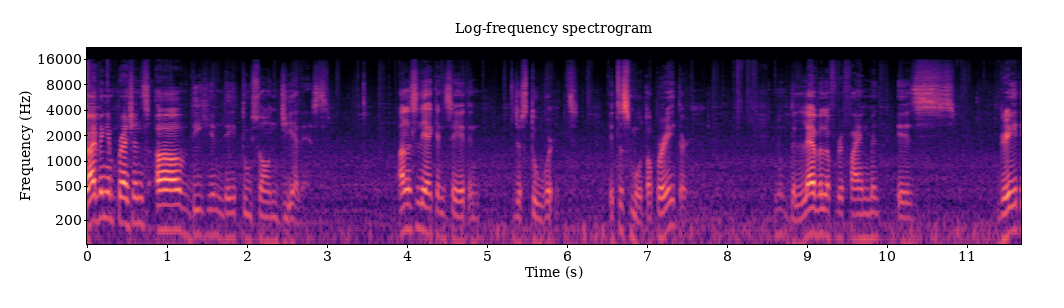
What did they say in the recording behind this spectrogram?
Driving impressions of the Hyundai Tucson GLS. Honestly, I can say it in just two words. It's a smooth operator. You know, the level of refinement is great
